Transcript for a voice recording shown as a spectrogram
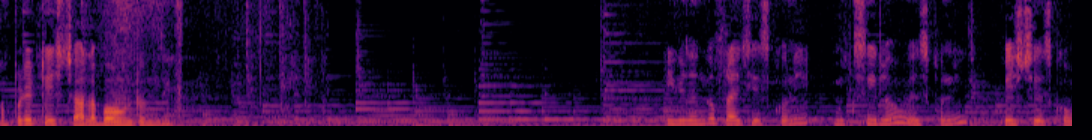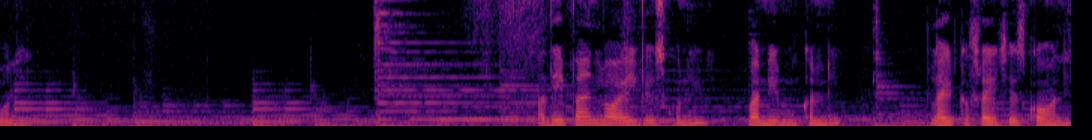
అప్పుడే టేస్ట్ చాలా బాగుంటుంది. ఈ విధంగా ఫ్రై చేసుకొని మిక్సీలో వేసుకొని పేస్ట్ చేసుకోవాలి. అదే ప్యాన్లో ఆయిల్ వేసుకొని పన్నీర్ ముక్కల్ని లైట్గా ఫ్రై చేసుకోవాలి.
